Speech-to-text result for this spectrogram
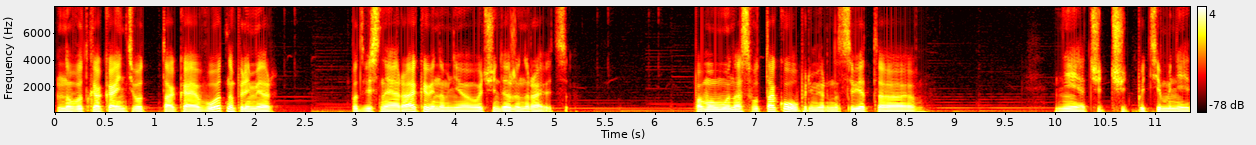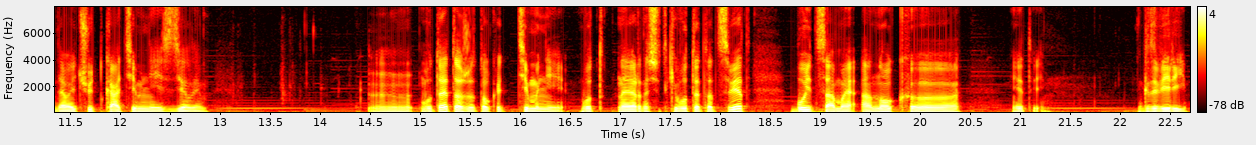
Но вот какая-нибудь вот такая вот, например, подвесная раковина мне очень даже нравится. По-моему, у нас вот такого примерно цвета нет, чуть-чуть потемнее. Давай чутка темнее сделаем. Вот это же только темнее. Вот, наверное, все-таки вот этот цвет будет самое оно к э, этой, к двери.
